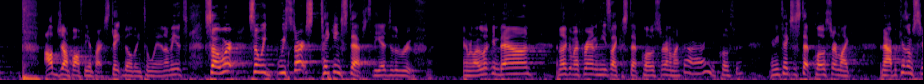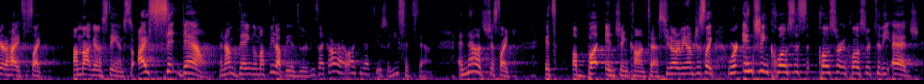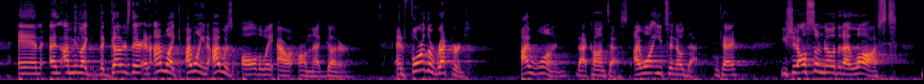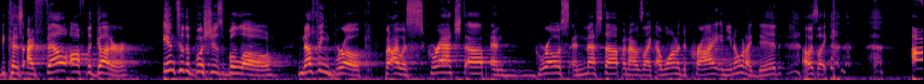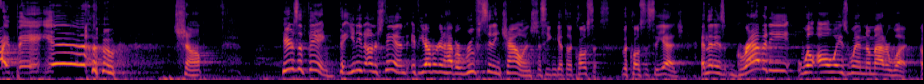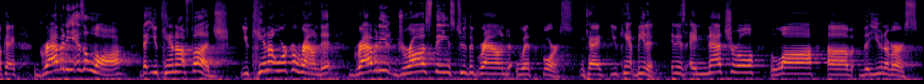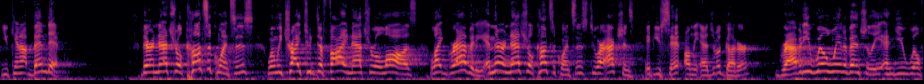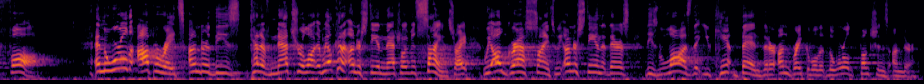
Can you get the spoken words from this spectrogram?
I'll jump off the Empire State Building to win. I mean, it's so we're so we we start taking steps to the edge of the roof, and we're like looking down, and I look at my friend, and he's like a step closer, and I'm like, all right, I can get closer. And he takes a step closer. I'm like, now because I'm scared of heights, it's like I'm not going to stand. So I sit down and I'm dangling my feet off the edge of the roof. He's like, all right, well, I can do that too. So he sits down. And now it's just like, it's a butt inching contest. You know what I mean? I'm just like, we're inching closest, closer and closer to the edge. And, and I mean, like, the gutter's there. And I'm like, I want you to, I was all the way out on that gutter. And for the record, I won that contest. I want you to know that, okay? You should also know that I lost because I fell off the gutter into the bushes below. Nothing broke, but I was scratched up and gross and messed up. And I was like, I wanted to cry. And you know what I did? I was like, I beat you, chump. Here's the thing that you need to understand if you're ever going to have a roof sitting challenge just so you can get to the closest, the closest to the edge. And that is gravity will always win no matter what. Okay? Gravity is a law that you cannot fudge. You cannot work around it. Gravity draws things to the ground with force. Okay? You can't beat it. It is a natural law of the universe. You cannot bend it. There are natural consequences when we try to defy natural laws like gravity. And there are natural consequences to our actions. If you sit on the edge of a gutter, gravity will win eventually and you will fall. And the world operates under these kind of natural laws. And we all kind of understand natural, it's science, right? We all grasp science. We understand that there's these laws that you can't bend, that are unbreakable, that the world functions under.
